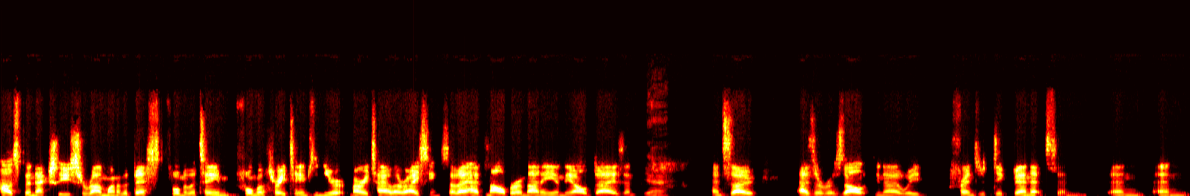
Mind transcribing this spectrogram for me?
husband actually used to run one of the best Formula team, Formula Three teams in Europe, Murray Taylor Racing. So they had Marlboro money in the old days, and yeah, and so as a result, you know, we friends with Dick Bennett and and and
